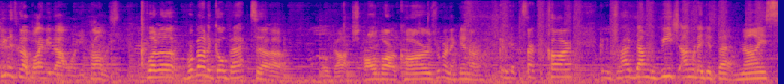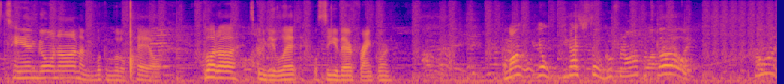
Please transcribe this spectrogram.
Keenan's gonna buy me that one, he promised. But uh, we're about to go back to, uh, oh gosh, all of our cars. We're gonna get our, gonna get start the car, gonna drive down the beach. I'm gonna get that nice tan going on. I'm looking a little pale, but uh, it's gonna be lit. We'll see you there, Franklin. Come on, yo, you guys are still goofing off. Let's go. Come on.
